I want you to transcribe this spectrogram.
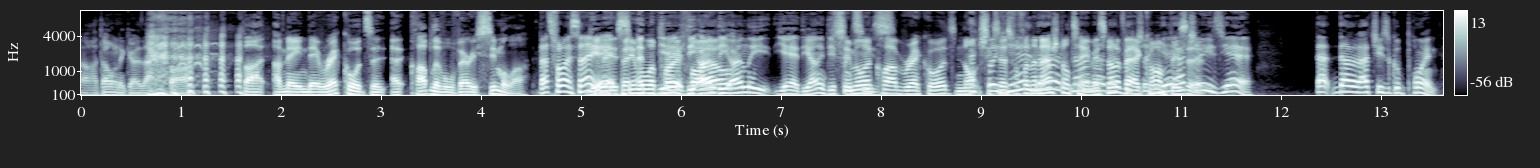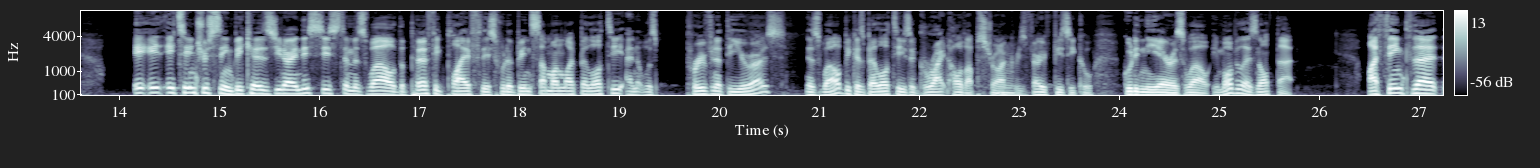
Oh, I don't want to go that far, but I mean their records at, at club level very similar. That's what I say. Yeah, but, similar uh, yeah, profile. the, only, the only, yeah, the only difference similar is club records, not Actually, successful yeah, for the no, national no, team. no, it's not a bad actually- comp, yeah, is it? Is, yeah, that that actually is a good point. It, it, it's interesting because you know in this system as well, the perfect player for this would have been someone like Belotti, and it was proven at the Euros as well because Belotti is a great hold up striker. Mm. He's very physical, good in the air as well. Immobile is not that. I think that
